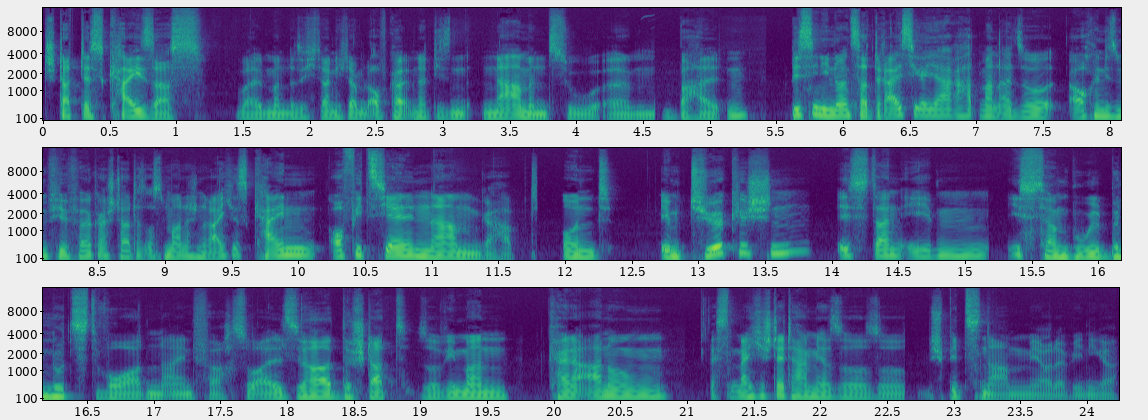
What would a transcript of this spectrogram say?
Stadt des Kaisers weil man sich da nicht damit aufgehalten hat, diesen Namen zu ähm, behalten. Bis in die 1930er Jahre hat man also auch in diesem Vielvölkerstaat des Osmanischen Reiches keinen offiziellen Namen gehabt. Und im Türkischen ist dann eben Istanbul benutzt worden, einfach so als ja, die Stadt, so wie man, keine Ahnung, es, manche Städte haben ja so, so Spitznamen mehr oder weniger.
